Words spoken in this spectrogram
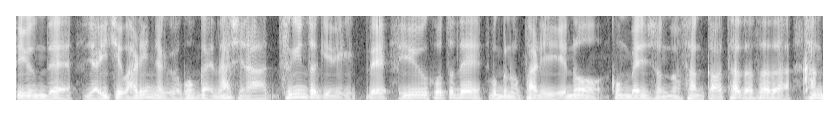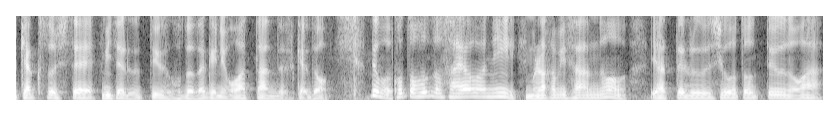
っていうんでじゃあ位置悪いんだけど今回なしな次の時にっていうことで僕のパリのコンベンションの参加はただただ観客として見てるっていうことだけに終わったんですけどでもことほどさように村上さんのやってる仕事っていうのは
